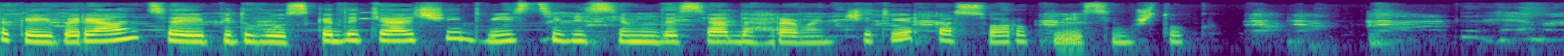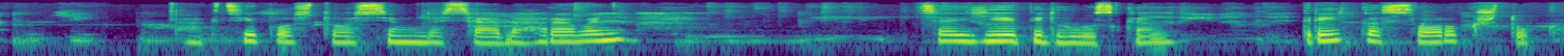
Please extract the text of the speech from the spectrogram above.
Такий варіант це підгузки дитячі 280 гривень, четвірка 48 штук. Так, ці по 170 гривень. Це є підгузки. Трійка 40 штук.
